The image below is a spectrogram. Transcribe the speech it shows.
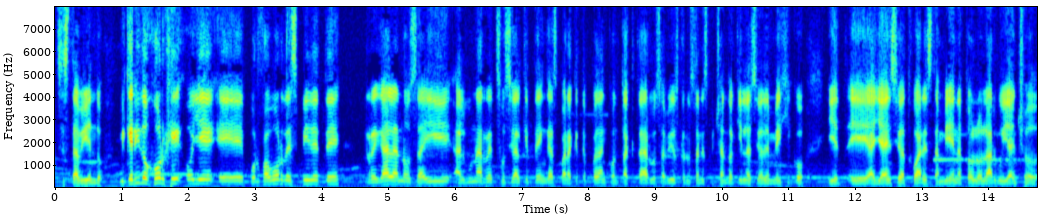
se está viendo. Mi querido Jorge, oye, eh, por favor despídete, regálanos ahí alguna red social que tengas para que te puedan contactar los amigos que nos están escuchando aquí en la Ciudad de México y eh, allá en Ciudad Juárez también, a todo lo largo y ancho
